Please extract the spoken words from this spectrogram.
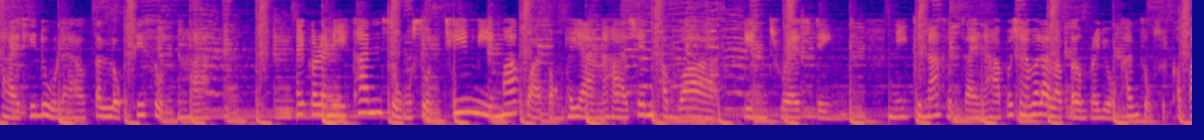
ชายที่ดูแล้วตลกที่สุดนะคะ ในกรณีขั้นสูงสุดที่มีมากกว่า 2 พยางค์นะคะ เช่นคำว่า interesting นนี้คือน่าสนใจนะคะ เพราะฉะนั้นเวลาเราเติมประโยคขั้นสูงสุดเข้าไป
